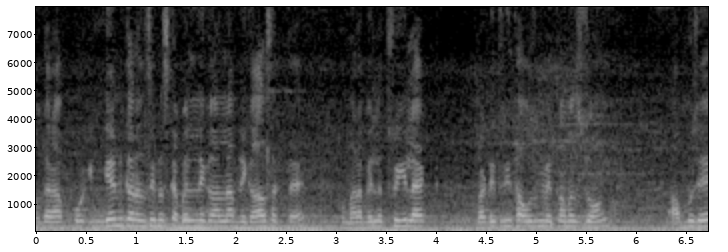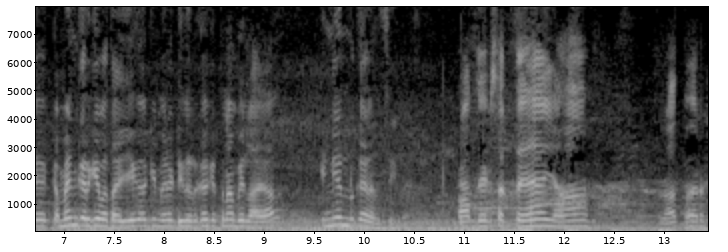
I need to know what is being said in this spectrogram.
अगर आपको इंडियन करेंसी में इसका बिल निकालना आप निकाल सकते हैं। हमारा बिल है three lakh thirty three thousand Vietnamese dong आप मुझे कमेंट करके बताइएगा कि मेरे डिनर का कितना बिल आया इंडियन करेंसी में। आप देख सकते हैं यहाँ रात भर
